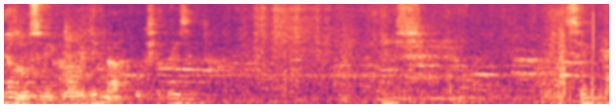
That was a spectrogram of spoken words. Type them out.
E a luz vem para ordenar o que se apresenta. Isso. Sempre.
